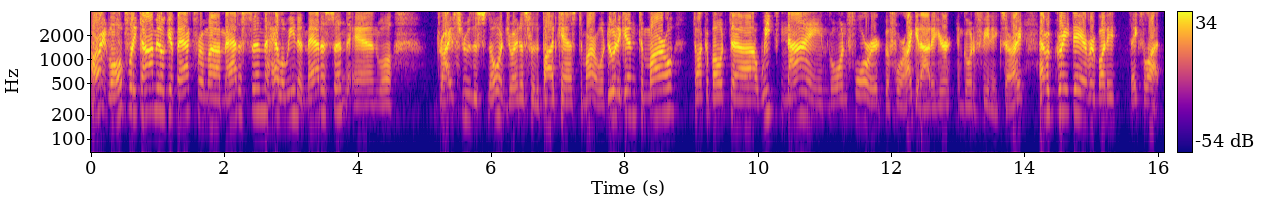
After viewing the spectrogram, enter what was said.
right. Well, hopefully Tommy will get back from uh, Madison, Halloween in Madison, and we'll drive through the snow and join us for the podcast tomorrow. We'll do it again tomorrow. Talk about uh, week nine going forward before I get out of here and go to Phoenix. All right. Have a great day, everybody. Thanks a lot.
